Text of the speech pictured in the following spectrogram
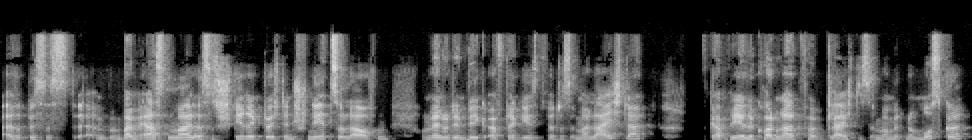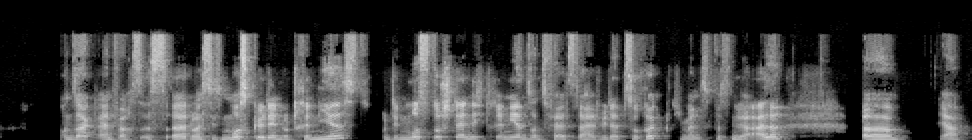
Also bis es äh, beim ersten Mal ist es schwierig, durch den Schnee zu laufen. Und wenn du den Weg öfter gehst, wird es immer leichter. Gabriele Konrad vergleicht es immer mit einem Muskel und sagt einfach, es ist, äh, du hast diesen Muskel, den du trainierst und den musst du ständig trainieren, sonst fällst du halt wieder zurück. Ich meine, das wissen wir alle. Äh, ja. ja.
